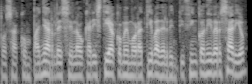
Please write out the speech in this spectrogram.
pues acompañarles en la Eucaristía conmemorativa del 25 aniversario,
